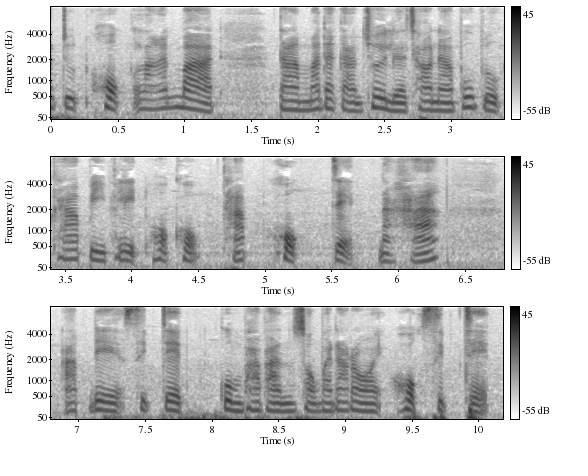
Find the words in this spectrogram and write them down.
25.6 ล้านบาท ตามมาตรการช่วยเหลือชาวนาผู้ปลูกข้าวปีผลิต 66 ทับ 67 นะคะ อัปเดต 17 กุมภาพันธ์ 2567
